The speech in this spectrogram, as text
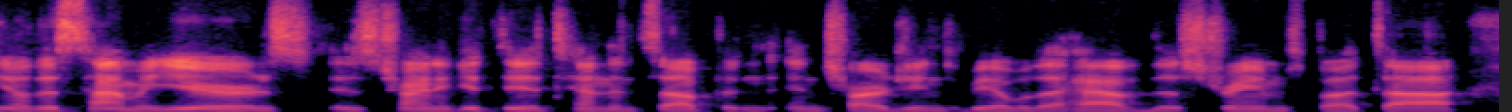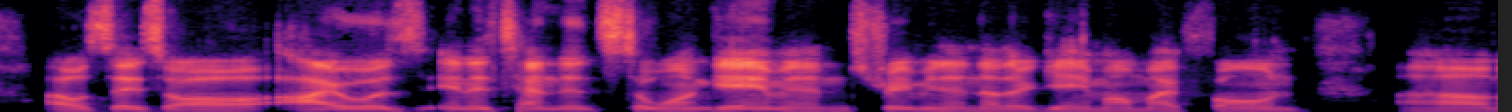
you know this time of year is is trying to get the attendance up and, and charging to be able to have the streams. But uh, I would say so. I was in attendance to one game and streaming another game on my phone. Um,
